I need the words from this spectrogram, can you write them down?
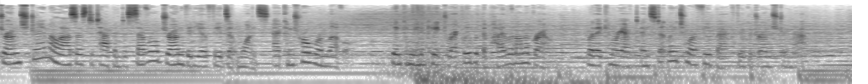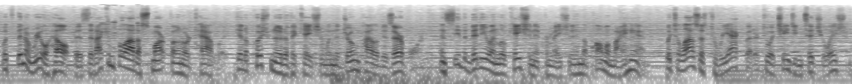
DroneStream allows us to tap into several drone video feeds at once at control room level, then communicate directly with the pilot on the ground, where they can react instantly to our feedback through the DroneStream app. What's been a real help is that I can pull out a smartphone or tablet, get a push notification when the drone pilot is airborne, and see the video and location information in the palm of my hand, which allows us to react better to a changing situation.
